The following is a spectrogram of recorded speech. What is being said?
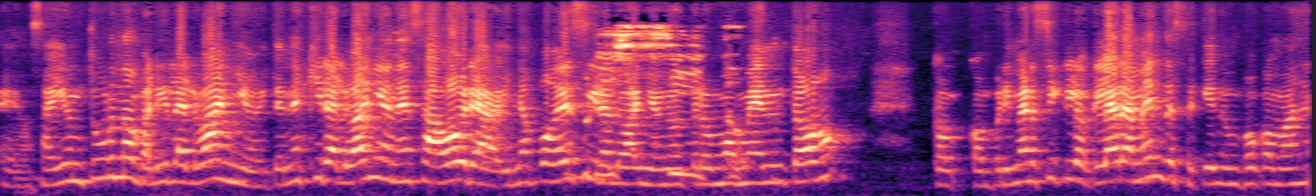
Eh, o sea, hay un turno para ir al baño y tenés que ir al baño en esa hora y no podés ir al baño en otro momento. Con, primer ciclo claramente se tiene un poco más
